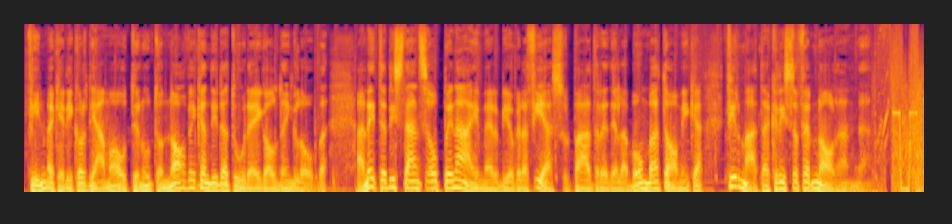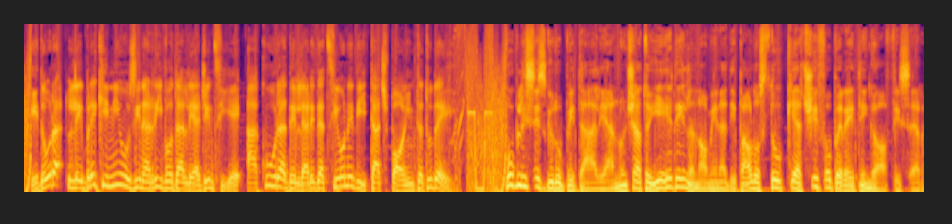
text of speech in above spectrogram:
film che ricordiamo ha ottenuto nove candidature ai Golden Globe. A netta distanza Oppenheimer, biografia sul padre della bomba atomica, firmata Christopher Nolan. Ed ora le breaking news in arrivo dalle agenzie a cura della redazione di Touchpoint Today. Publicis Group Italia ha annunciato ieri la nomina di Paolo Stucchi a Chief Operating Officer.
